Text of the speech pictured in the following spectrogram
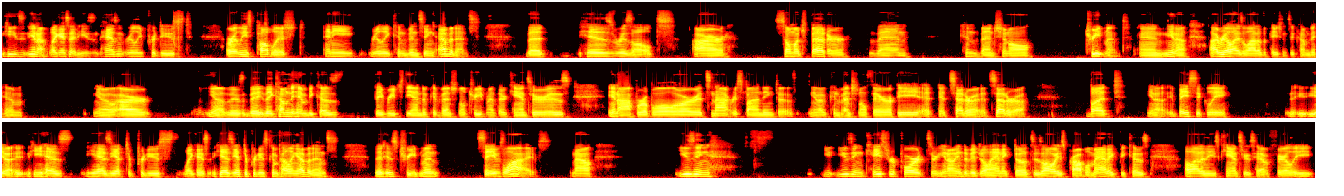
he's you know like I said he hasn't really produced or at least published any really convincing evidence that his results are so much better than conventional treatment. And, you know, I realize a lot of the patients who come to him, you know, are, you know, they, they come to him because they've reached the end of conventional treatment. Their cancer is inoperable or it's not responding to, you know, conventional therapy, et, et cetera, et cetera. But, you know, basically, you know, he has he has yet to produce, like I he has yet to produce compelling evidence that his treatment saves lives. Now, using using case reports or you know individual anecdotes is always problematic because a lot of these cancers have fairly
